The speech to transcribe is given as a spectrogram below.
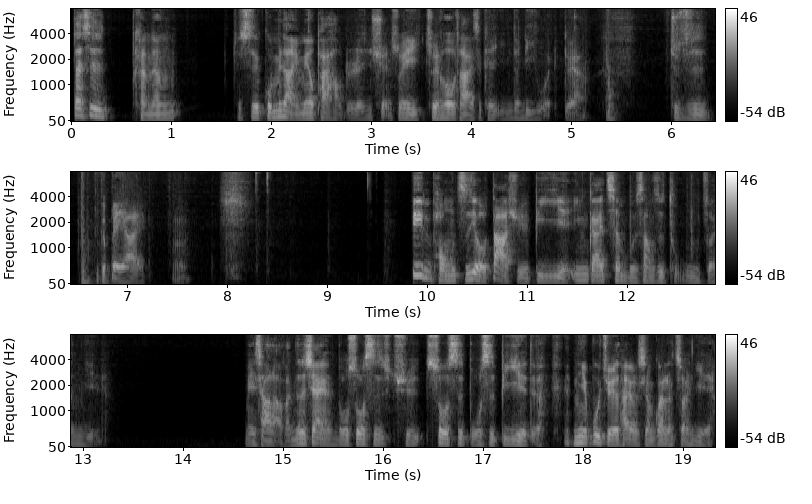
但是可能就是国民党也没有派好的人选，所以最后他还是可以赢得立委，对啊，就是一个悲哀。嗯，运鹏只有大学毕业，应该称不上是土木专业，没差啦，反正现在很多硕士学、硕士、博士毕业的，你也不觉得他有相关的专业。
